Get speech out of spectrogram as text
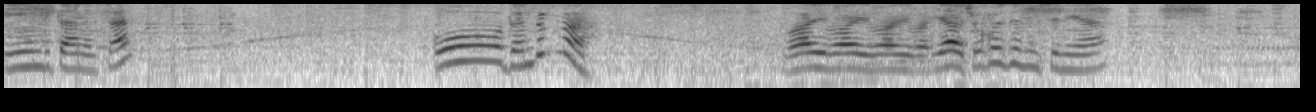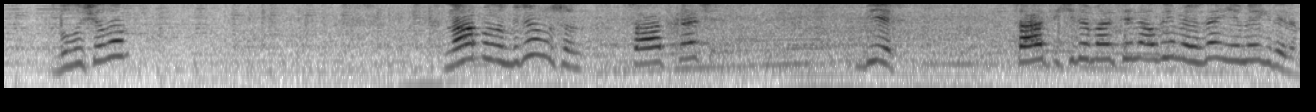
İyiyim bir tanem sen. Oo döndük mü? Vay vay vay vay. Ya çok özledim seni ya. Buluşalım. Ne yapalım biliyor musun? Saat kaç? Bir. Saat 2'de ben seni alayım evden yemeğe gidelim.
